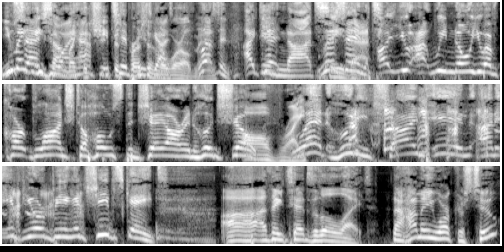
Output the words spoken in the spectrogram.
You, make said, me sound I like the have to cheapest tip these person in the world, man. Listen, I did get- not say listen, that. uh, you, uh, we know you have carte blanche to host the JR and Hood show. All right. Let Hoodie chime in on if you're being a cheapskate. uh, I think Ted's a little light. Now, how many workers? Two.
